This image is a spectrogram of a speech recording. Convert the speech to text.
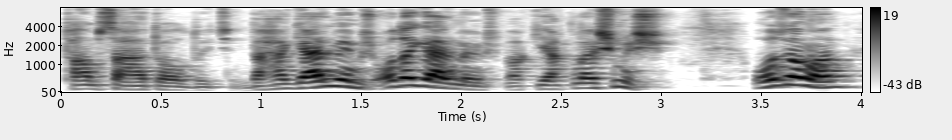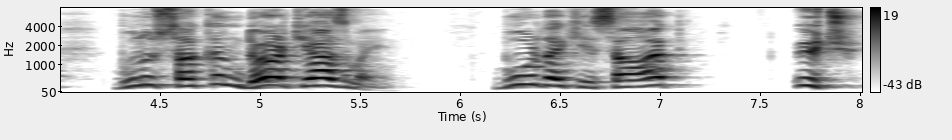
Tam saat olduğu için. Daha gelmemiş. O da gelmemiş. Bak yaklaşmış. O zaman bunu sakın 4 yazmayın. Buradaki saat 3.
